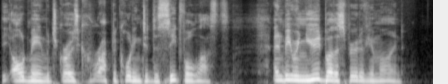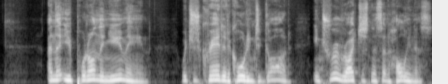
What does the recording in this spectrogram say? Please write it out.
the old man which grows corrupt according to deceitful lusts, and be renewed by the Spirit of your mind, and that you put on the new man, which was created according to God in true righteousness and holiness.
